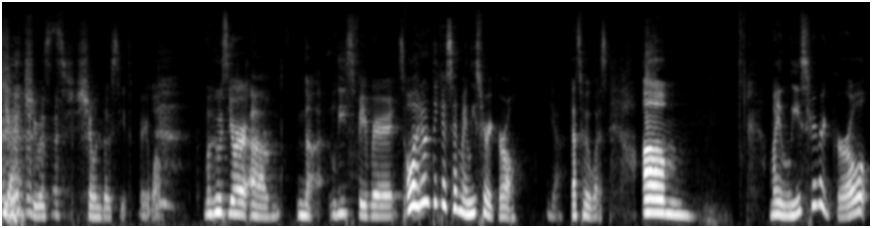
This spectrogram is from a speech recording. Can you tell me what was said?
yeah, she was showing those teeth very well. But who's your um no, least favorite? Oh, I don't think I said my least favorite girl. Yeah. That's who it was. Um, my least favorite girl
